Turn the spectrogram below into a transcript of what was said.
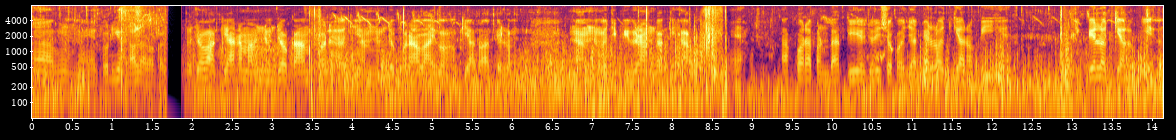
હે ને ઢોરિયો ને વગર તો જોવા ક્યારે અમને જો કામ કરે હજી અમને જો ભરાવા આવ્યો ક્યારો આપેલો ને અમને હજી પીવડાવવાનું બાકી આખો હે આ કોરા પણ બાકી એ જોઈ શકો જ્યાં પહેલો જ ક્યારો પી છે. પહેલો જ ક્યારો પીએ હજી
